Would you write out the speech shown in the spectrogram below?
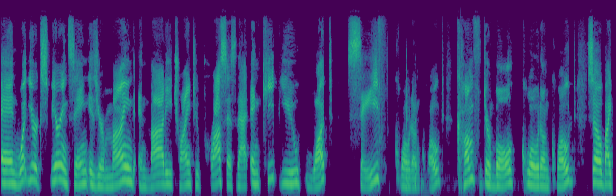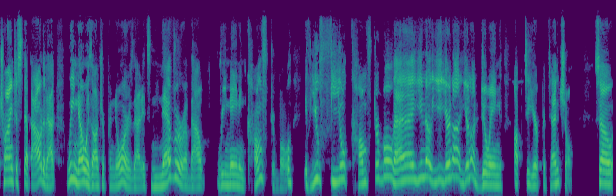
And what you're experiencing is your mind and body trying to process that and keep you what? Safe, quote unquote, comfortable, quote unquote. So, by trying to step out of that, we know as entrepreneurs that it's never about remaining comfortable if you feel comfortable eh, you know you're not you're not doing up to your potential so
